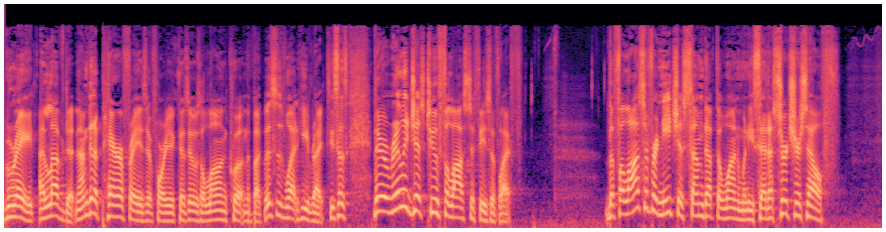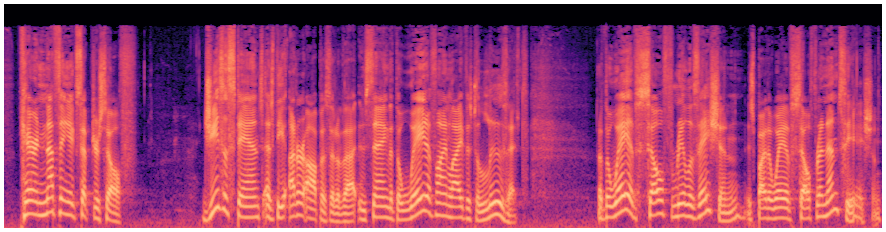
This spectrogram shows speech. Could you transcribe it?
great. I loved it. And I'm going to paraphrase it for you because it was a long quote in the book. This is what he writes. He says, There are really just two philosophies of life. The philosopher Nietzsche summed up the one when he said, Assert yourself, care nothing except yourself. Jesus stands as the utter opposite of that in saying that the way to find life is to lose it. That the way of self realization is by the way of self renunciation.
